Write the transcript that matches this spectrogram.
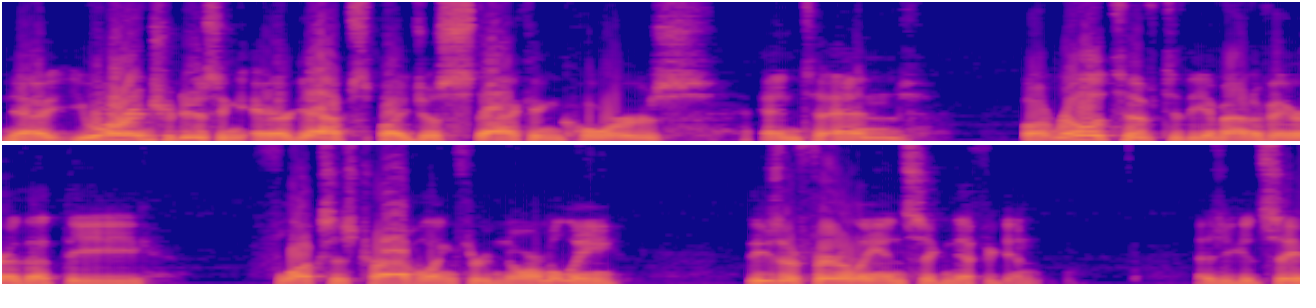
Now you are introducing air gaps by just stacking cores end to end, but relative to the amount of air that the flux is traveling through normally, these are fairly insignificant. As you can see,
